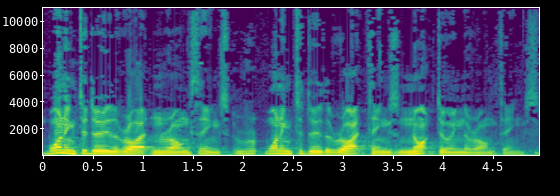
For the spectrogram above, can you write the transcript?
wanting to do the right and wrong things, r- wanting to do the right things, not doing the wrong things.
